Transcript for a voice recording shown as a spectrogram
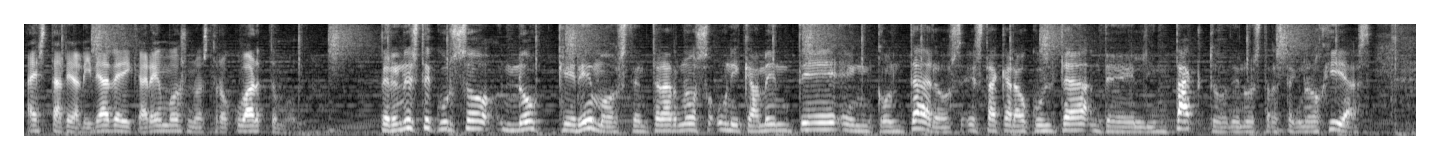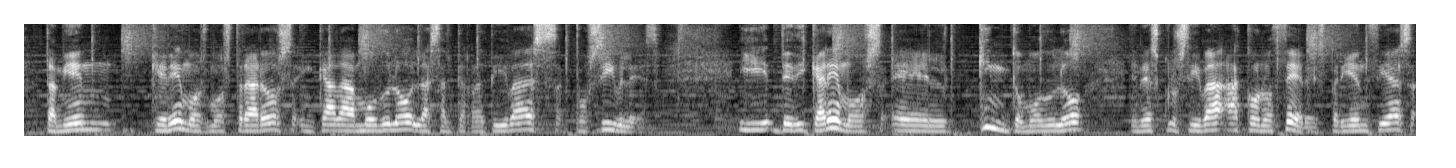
A esta realidad dedicaremos nuestro cuarto módulo. Pero en este curso no queremos centrarnos únicamente en contaros esta cara oculta del impacto de nuestras tecnologías. También queremos mostraros en cada módulo las alternativas posibles. Y dedicaremos el quinto módulo en exclusiva a conocer experiencias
